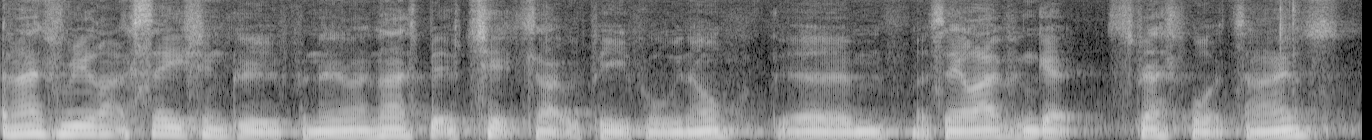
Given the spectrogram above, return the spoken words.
a nice relaxation group and a nice bit of chit chat with people, you know. Um, let's say life can get stressful at times.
